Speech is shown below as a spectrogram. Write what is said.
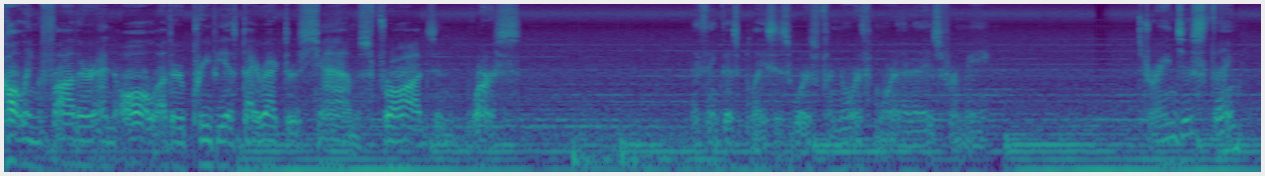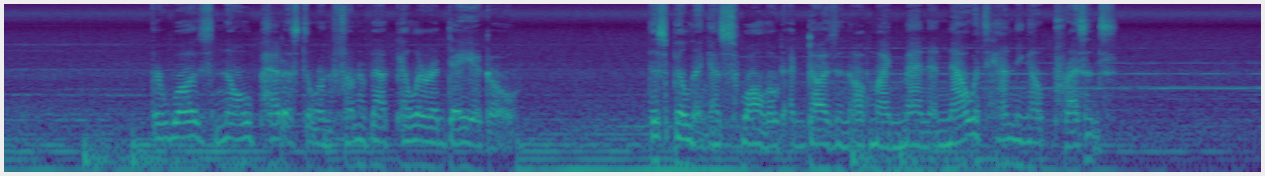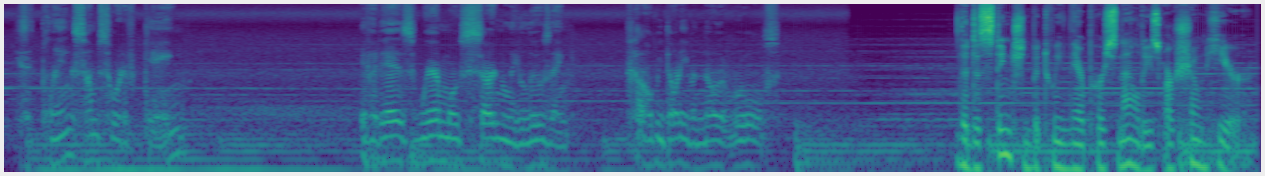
calling Father and all other previous directors shams, frauds, and worse. I think this place is worse for Northmoor than it is for me strangest thing? There was no pedestal in front of that pillar a day ago. This building has swallowed a dozen of my men, and now it's handing out presents? Is it playing some sort of game? If it is, we're most certainly losing. Oh, we don't even know the rules. The distinction between their personalities are shown here,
